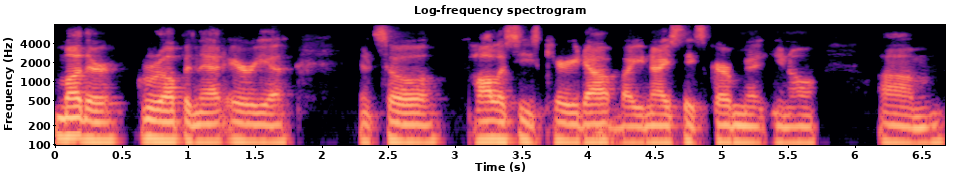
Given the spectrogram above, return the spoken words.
mother grew up in that area. And so policies carried out by United States government, you know, um,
